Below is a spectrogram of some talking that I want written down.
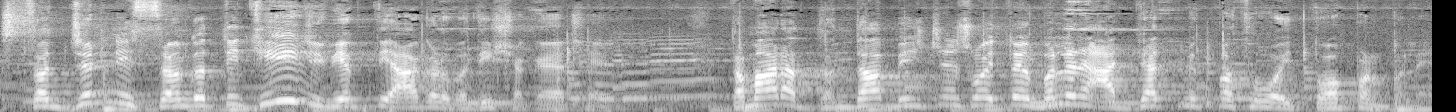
સજ્જનની સંગતિથી જ વ્યક્તિ આગળ વધી શકે છે. તમારા ધંધા બિઝનેસ હોય તો ભલે ને આધ્યાત્મિક પથ હોય તો પણ ભલે.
